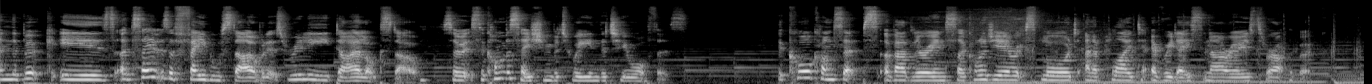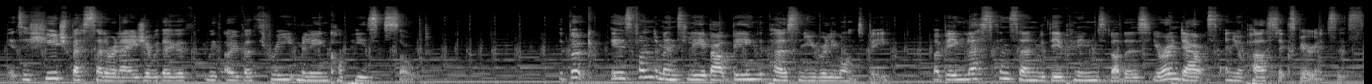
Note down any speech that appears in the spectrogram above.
And the book is, I'd say it was a fable style, but it's really dialogue style. So it's a conversation between the two authors. The core concepts of Adlerian psychology are explored and applied to everyday scenarios throughout the book. It's a huge bestseller in Asia with over, with over 3 million copies sold. The book is fundamentally about being the person you really want to be, by being less concerned with the opinions of others, your own doubts, and your past experiences.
